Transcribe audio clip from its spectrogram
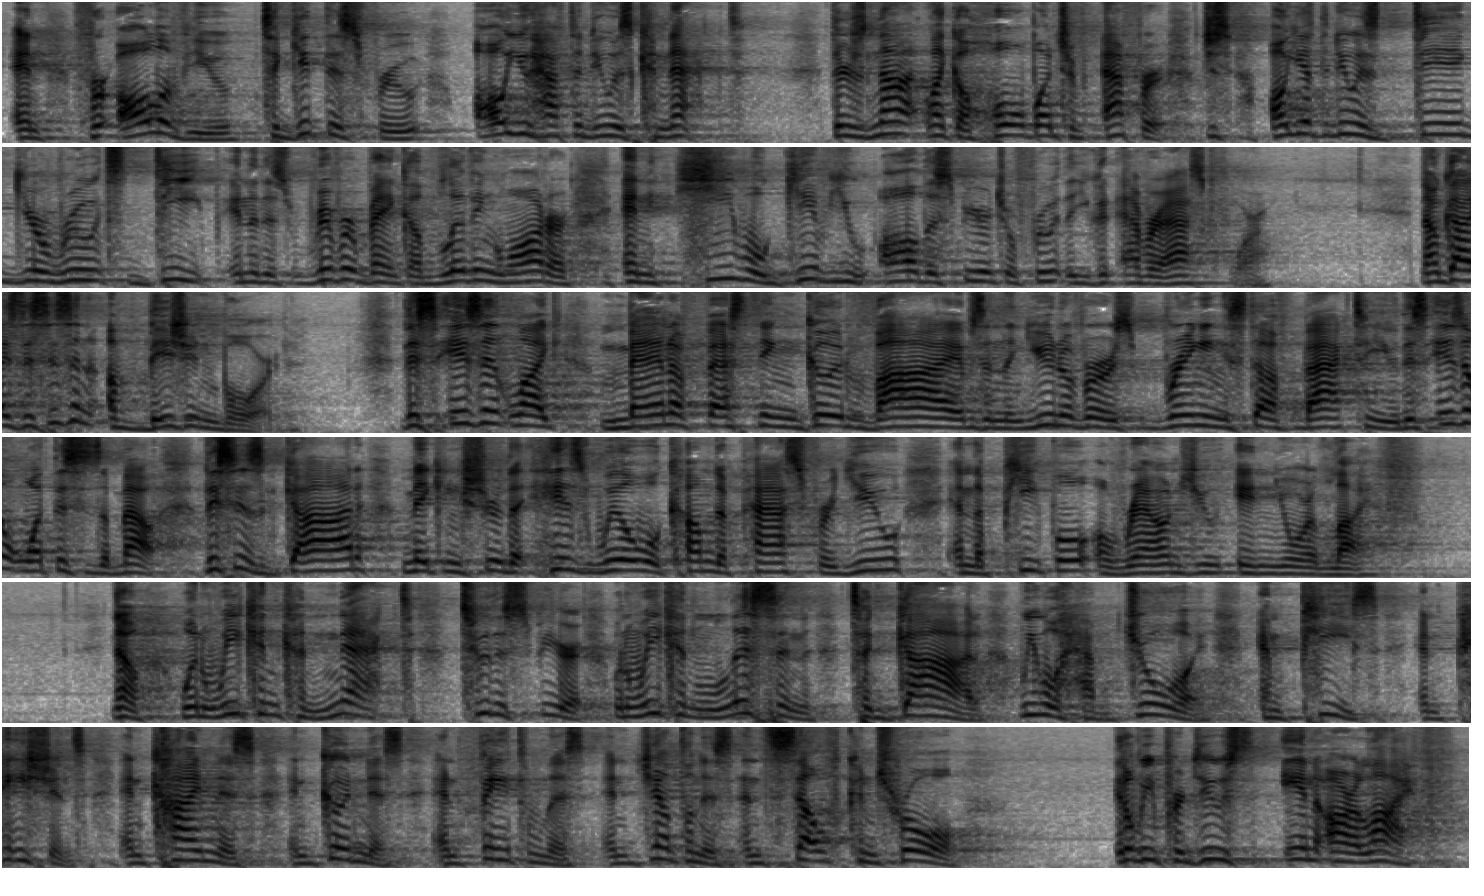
And for all of you to get this fruit, all you have to do is connect. There's not like a whole bunch of effort. Just all you have to do is dig your roots deep into this riverbank of living water, and He will give you all the spiritual fruit that you could ever ask for. Now, guys, this isn't a vision board. This isn't like manifesting good vibes in the universe bringing stuff back to you. This isn't what this is about. This is God making sure that His will will come to pass for you and the people around you in your life. Now, when we can connect to the Spirit, when we can listen to God, we will have joy and peace and patience and kindness and goodness and faithfulness and gentleness and self control. It'll be produced in our life.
